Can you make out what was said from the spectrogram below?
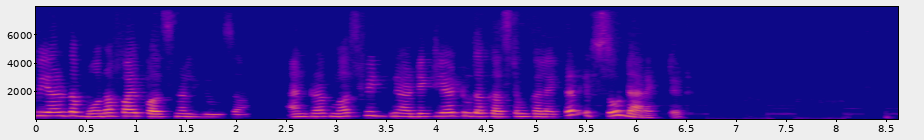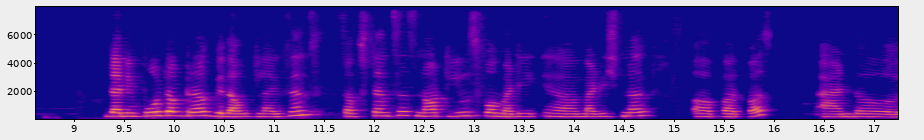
bear the bona fide personal user. And drug must be uh, declared to the custom collector if so directed. Then import of drug without license, substances not used for medi uh, medicinal uh, purpose, and uh,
